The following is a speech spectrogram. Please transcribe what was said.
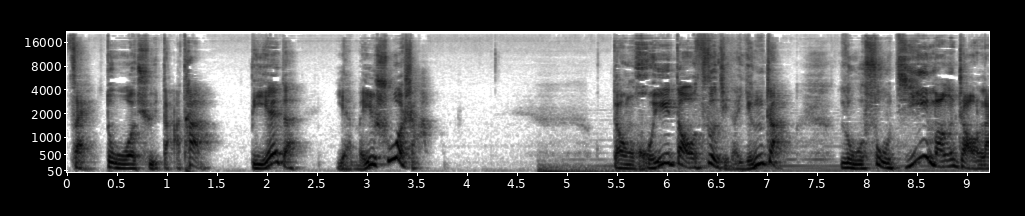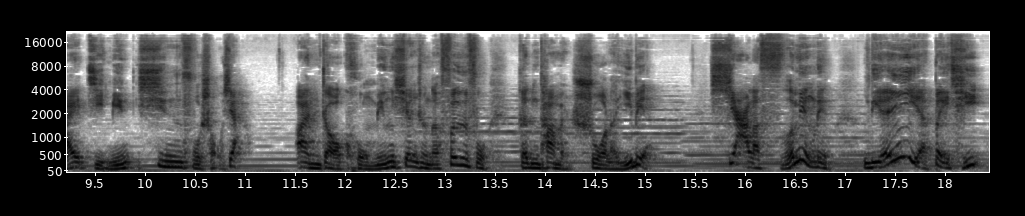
再多去打探。别的也没说啥。等回到自己的营帐，鲁肃急忙找来几名心腹手下，按照孔明先生的吩咐跟他们说了一遍，下了死命令，连夜备齐，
